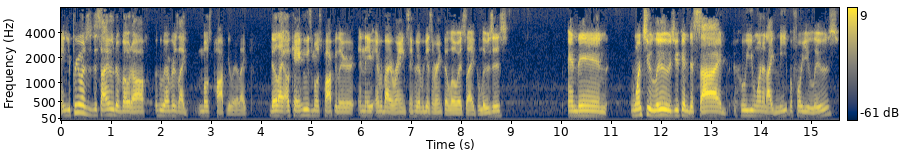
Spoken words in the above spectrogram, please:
and you pretty much decide who to vote off whoever's like most popular like they're like okay who's most popular and they everybody ranks and whoever gets ranked the lowest like loses and then once you lose you can decide who you want to like meet before you lose.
